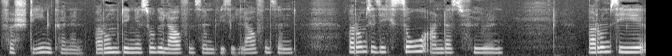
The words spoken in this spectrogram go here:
verstehen können, warum Dinge so gelaufen sind, wie sie gelaufen sind, warum sie sich so anders fühlen, warum sie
